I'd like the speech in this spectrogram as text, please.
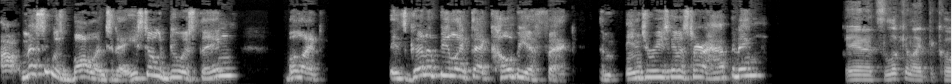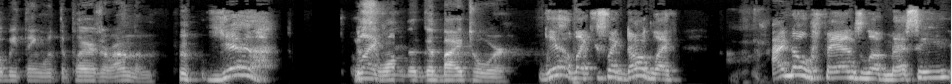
uh, Messi was balling today. He still do his thing, but like it's gonna be like that Kobe effect. The injury is gonna start happening. And it's looking like the Kobe thing with the players around them. yeah, like the goodbye tour. Yeah, like it's like dog. Like I know fans love Messi,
